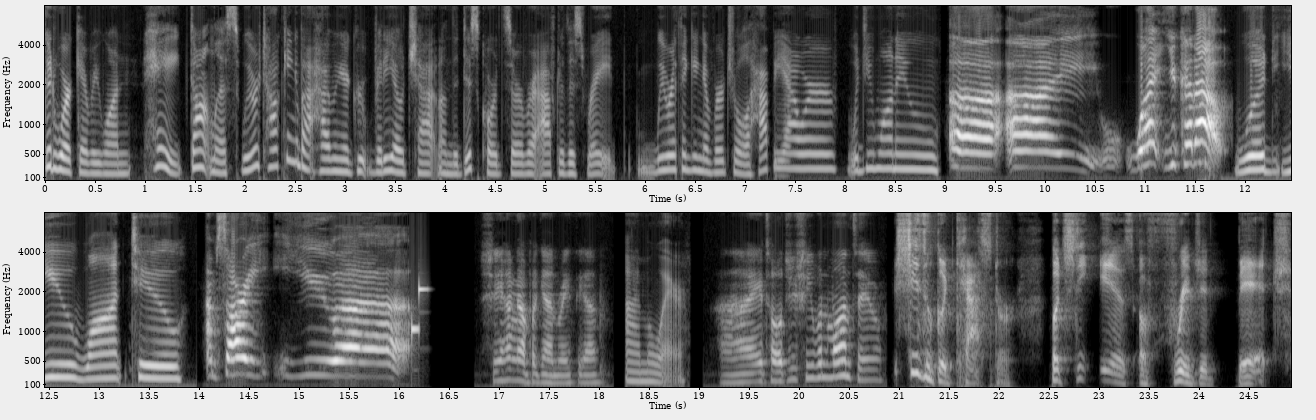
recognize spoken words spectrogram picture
Good work, everyone. Hey, Dauntless, we were talking about having a group video chat on the Discord server after this raid. We were thinking a virtual happy hour. Would you want to? Uh, I. What? You cut out. Would you want to? I'm sorry, you, uh. She hung up again, Raythea. I'm aware. I told you she wouldn't want to. She's a good caster, but she is a frigid bitch.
